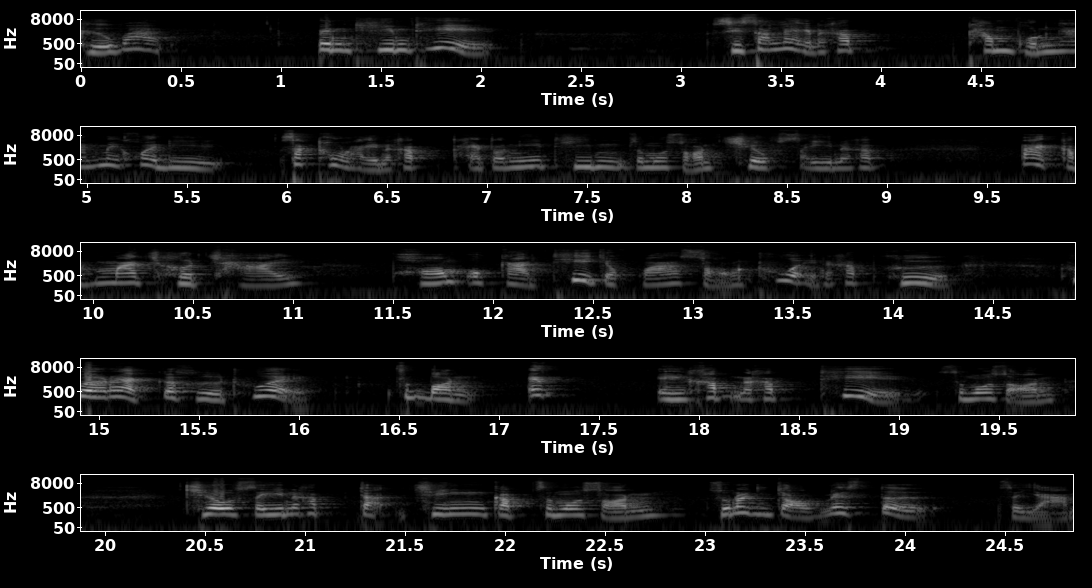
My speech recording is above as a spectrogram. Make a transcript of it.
ถือว่าเป็นทีมที่ซีซั่นแรกนะครับทำผลงานไม่ค่อยดี สักเท่าไหร่นะครับ แต่ตอนนี้ทีมสโมสรเชลซีนะครับ ได้กลับมาเฉิดฉาย พร้อมโอกาสที่จะคว้า 2 ถ้วยนะครับ คือถ้วยแรกก็คือถ้วยฟุตบอล FA ครับนะครับที่สโมสรเชลซีนะครับจะชิงกับสโมสรสุนัขจิ้งจอกเลสเตอร์สยาม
